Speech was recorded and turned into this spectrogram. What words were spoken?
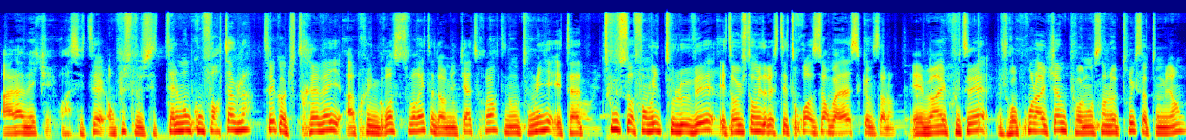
Ah là mec, oh, c'était, en plus le- c'est tellement confortable là. Tu sais quand tu te réveilles après une grosse soirée, t'as dormi 4 heures, t'es dans ton lit et t'as tout sauf envie de te lever et t'as juste envie de rester 3 heures, bah là c'est comme ça là. Et ben écoutez, je reprends la cam pour annoncer un autre truc, ça tombe bien.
